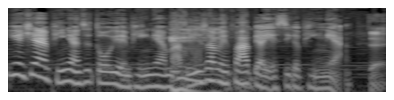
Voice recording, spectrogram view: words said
因为现在评量是多元评量嘛，嗯比如上面发表也是一个评量，对，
